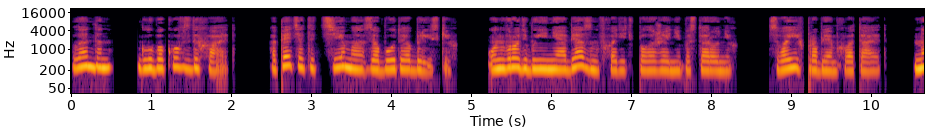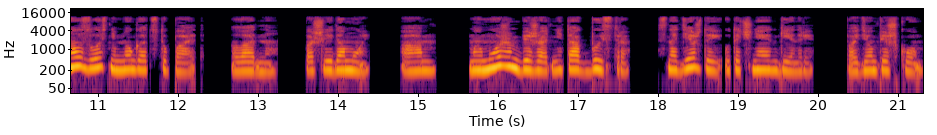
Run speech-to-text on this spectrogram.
Лэндон глубоко вздыхает. Опять эта тема заботы о близких. Он вроде бы и не обязан входить в положение посторонних, своих проблем хватает, но злость немного отступает. Ладно, пошли домой. А мы можем бежать не так быстро? С надеждой уточняет Генри. Пойдем пешком.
